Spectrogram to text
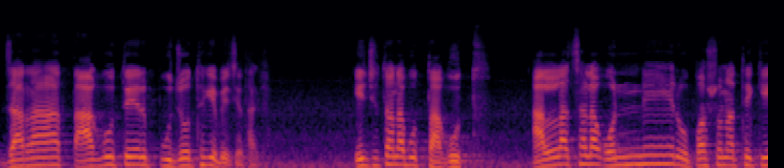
যারা তাগুতের পুজো থেকে বেঁচে থাকে। ইজতানাবু তাগুত আল্লাহ ছাড়া অন্যের উপাসনা থেকে,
